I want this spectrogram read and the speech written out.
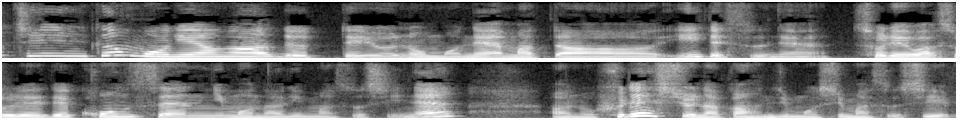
たちが盛り上がるっていうのもね、またいいですね。それはそれで混戦にもなりますしね。あの、フレッシュな感じもしますし。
